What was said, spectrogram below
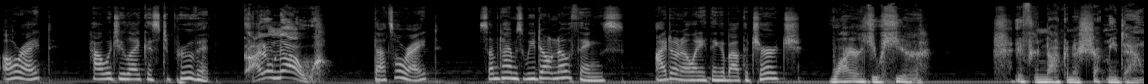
All right. How would you like us to prove it? I don't know. That's all right. Sometimes we don't know things. I don't know anything about the church. Why are you here if you're not going to shut me down?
